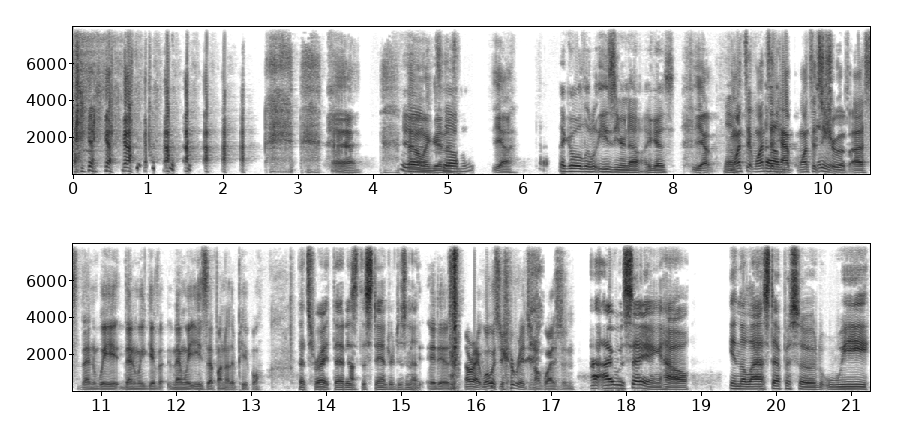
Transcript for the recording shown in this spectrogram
Uh, Oh my goodness. so yeah. I go a little easier now, I guess. Yeah. No. Once it once Um, it hap- once it's anyway. true of us, then we then we give then we ease up on other people. That's right. That is the standard, isn't it? It is. All right. What was your original question? I, I was saying how in the last episode we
